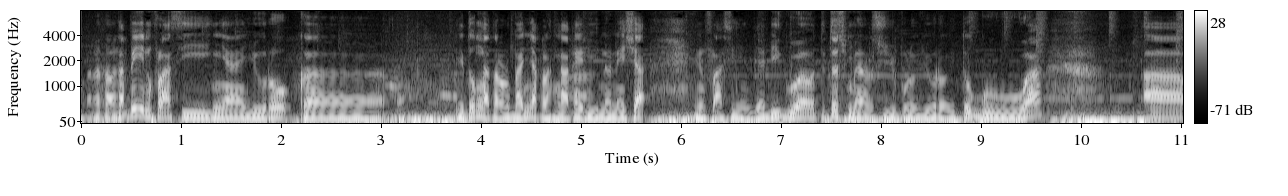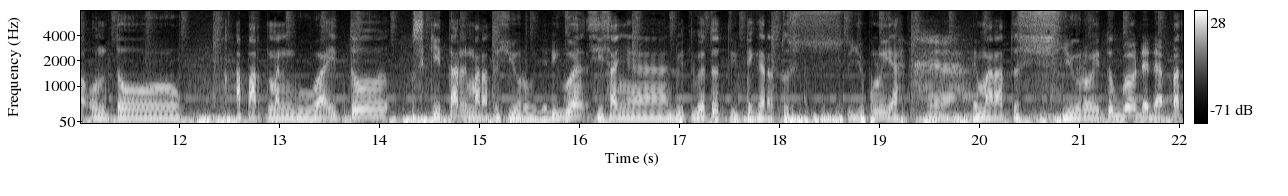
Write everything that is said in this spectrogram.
Pada tahun Tapi inflasinya euro ke itu nggak terlalu banyak lah nggak kayak di Indonesia inflasinya jadi gua waktu itu 970 euro itu gua eh, untuk apartemen gua itu sekitar 500 euro jadi gua sisanya duit gua tuh 370 ya Iya. 500 euro itu gue udah dapat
